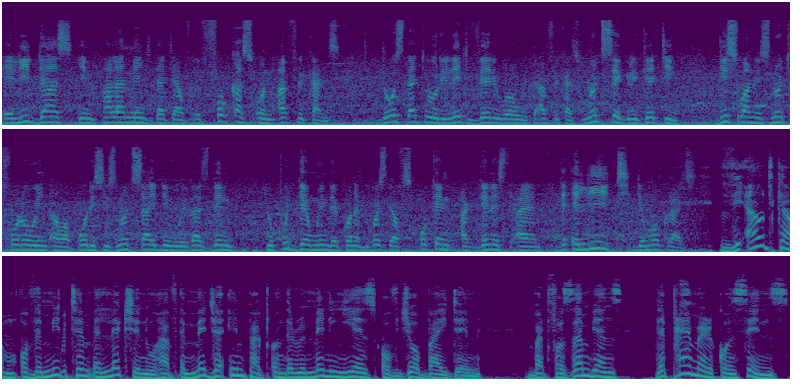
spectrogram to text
leaders in parliament that have a focus on Africans, those that will relate very well with Africans, not segregating. This one is not following our policies, not siding with us. Then you put them in the corner because they have spoken against uh, the elite Democrats. The outcome of the midterm election will have a major impact on the remaining years of Joe Biden. But for Zambians, the primary concerns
